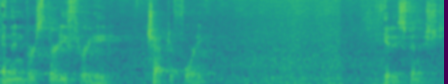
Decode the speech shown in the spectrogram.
And then verse 33, chapter 40. It is finished.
